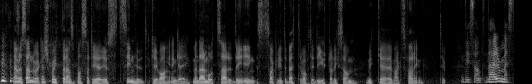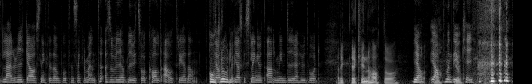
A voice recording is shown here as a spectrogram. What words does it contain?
Nej men sen man kanske får hitta den som passar till just sin hud, kan ju vara en, en grej. Men däremot så här, det är, saker är inte bättre bara för att det är dyrt och liksom mycket marknadsföring. Det är sant. Det här är det mest lärorika avsnittet av Botens sakrament. Alltså vi har blivit så called out redan. otroligt. Jag, jag ska slänga ut all min dyra hudvård. Är det, är det kvinnohat och Ja. Ja, men det är jo. okej.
